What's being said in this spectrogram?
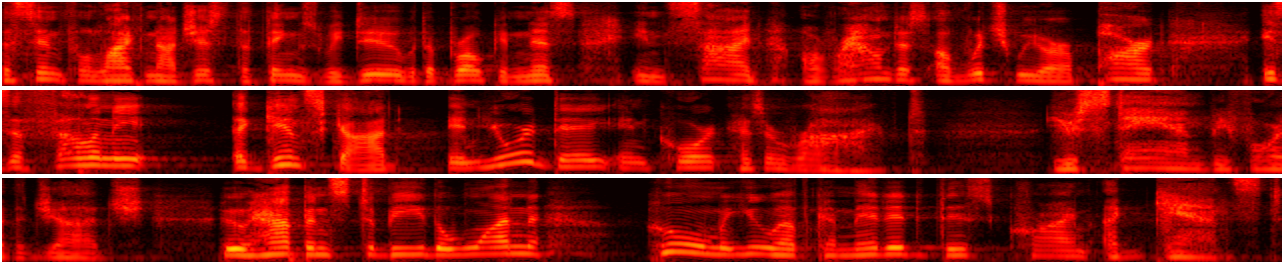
the sinful life, not just the things we do, with the brokenness inside around us of which we are a part, is a felony against God, and your day in court has arrived. You stand before the judge, who happens to be the one whom you have committed this crime against.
